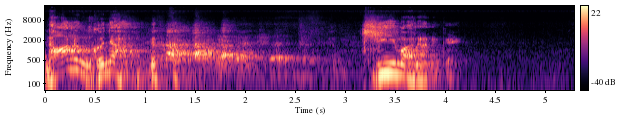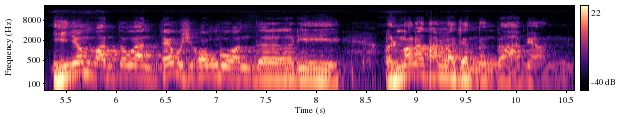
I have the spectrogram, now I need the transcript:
나는 그냥 지휘만 하는 거예요. 2년 반 동안 대구시 공무원들이 얼마나 달라졌는가 하면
